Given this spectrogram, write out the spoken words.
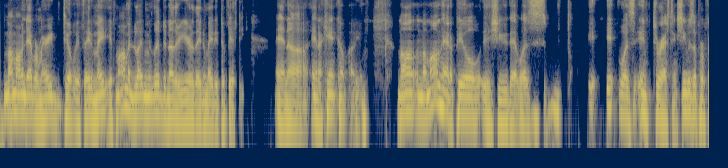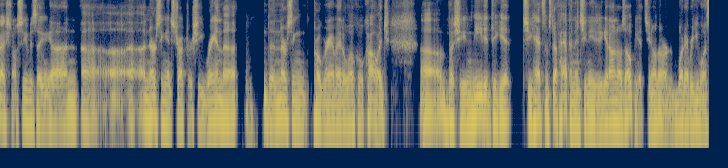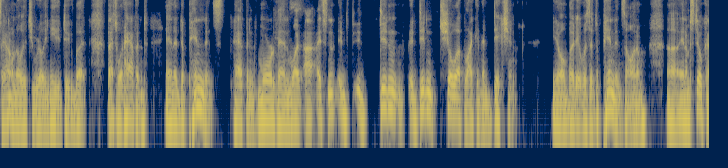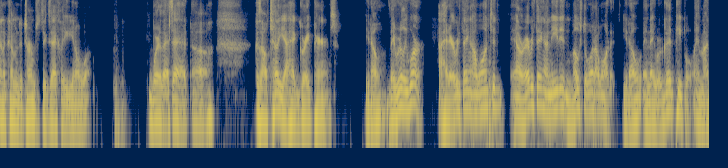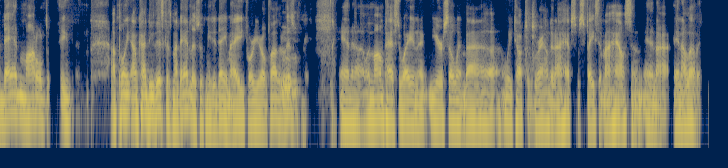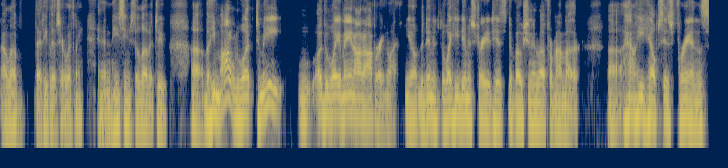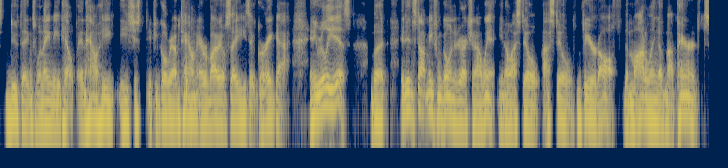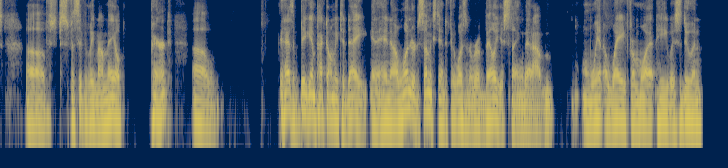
my mom and dad were married till if they'd have made if mom had lived another year they'd have made it to 50 and uh and i can't come uh, mom my mom had a pill issue that was it, it, was interesting. She was a professional. She was a uh, uh, a nursing instructor. She ran the the nursing program at a local college, uh, but she needed to get. She had some stuff happen, and she needed to get on those opiates, you know, or whatever you want to say. I don't know that you really needed to, but that's what happened, and a dependence happened more than what I. It's it, it didn't it didn't show up like an addiction you know, but it was a dependence on them. Uh, and I'm still kind of coming to terms with exactly, you know, where that's at. Uh, cause I'll tell you, I had great parents, you know, they really were. I had everything I wanted or everything I needed and most of what I wanted, you know, and they were good people. And my dad modeled I point, I'm kind of do this because my dad lives with me today. My 84 year old father mm-hmm. lives with me. And uh, when mom passed away and a year or so went by, uh, we talked the ground. and I have some space at my house and, and I, and I love it. I love that he lives here with me and he seems to love it too. Uh, but he modeled what to me the way a man ought to operate in life. You know, the the way he demonstrated his devotion and love for my mother, uh, how he helps his friends do things when they need help, and how he he's just if you go around town, everybody will say he's a great guy, and he really is. But it didn't stop me from going the direction I went. You know, I still I still veered off the modeling of my parents, of specifically my male parent. Uh, it has a big impact on me today. And, and I wonder to some extent if it wasn't a rebellious thing that I went away from what he was doing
